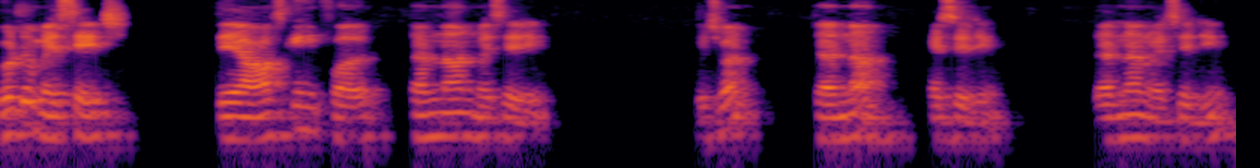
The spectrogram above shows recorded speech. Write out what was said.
Go to message. They are asking for turn on messaging. Which one? Turn on messaging. Turn on messaging.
